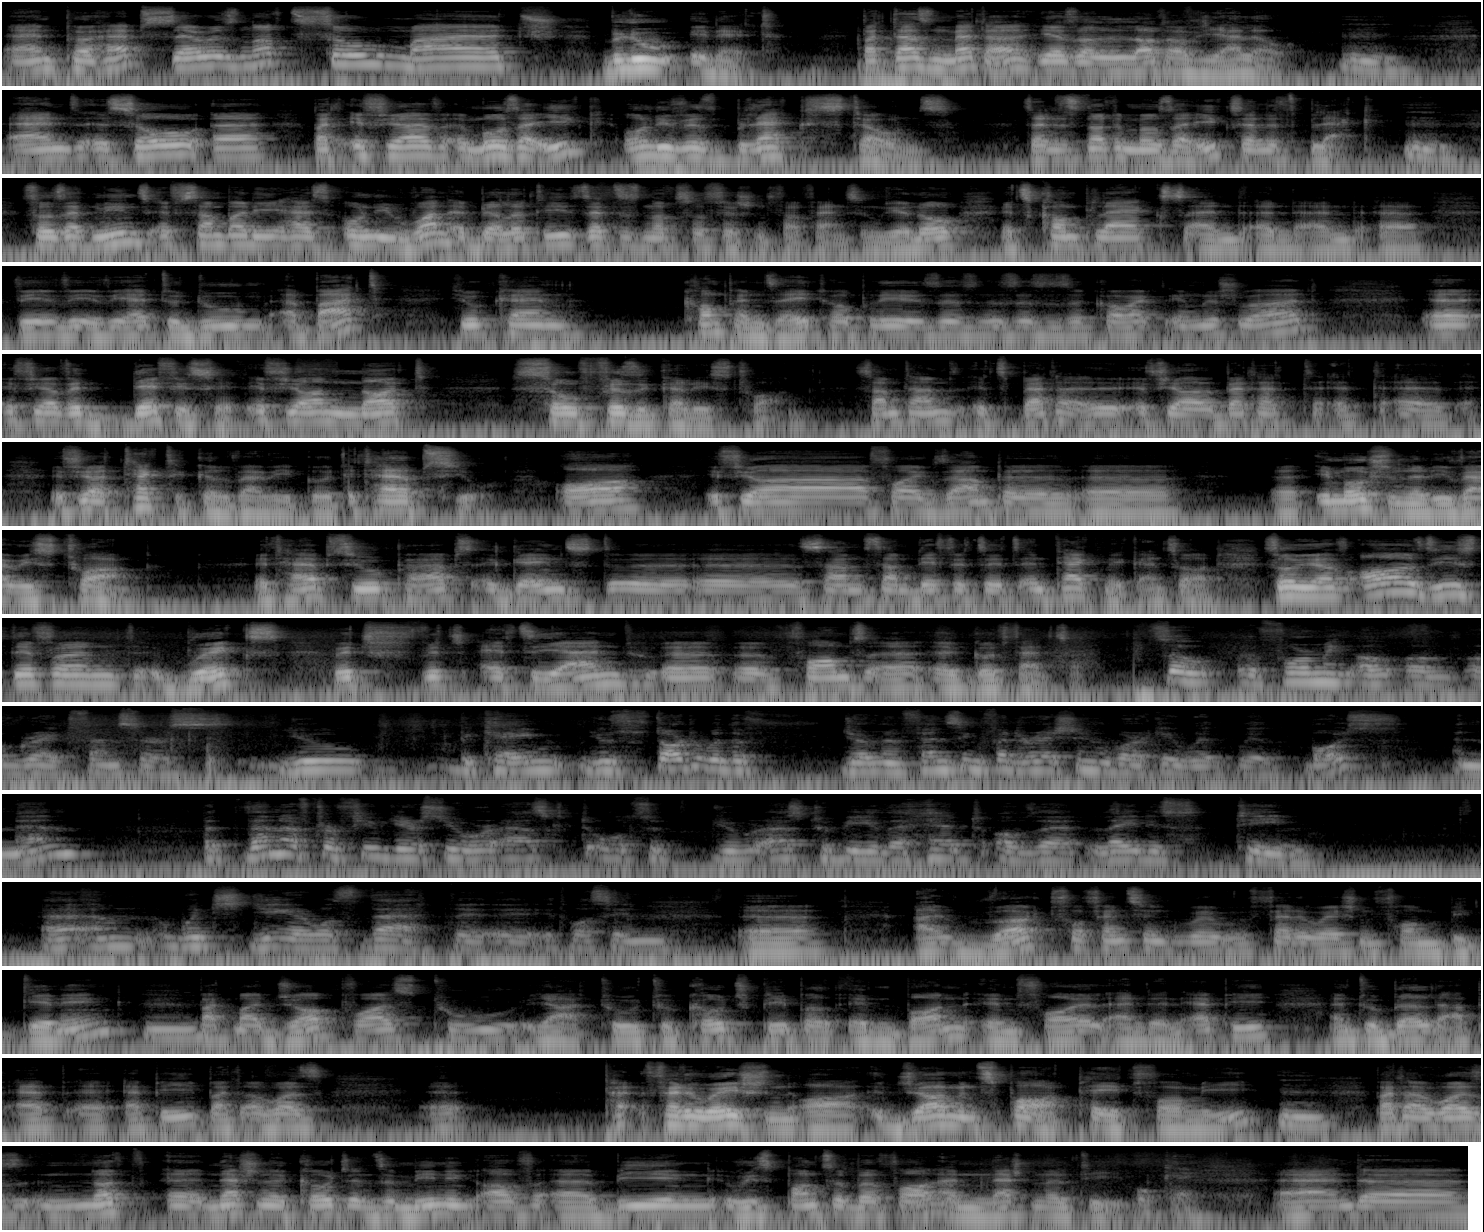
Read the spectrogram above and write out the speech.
and perhaps there is not so much blue in it, but doesn't matter. Here's a lot of yellow. Mm. And so, uh, but if you have a mosaic only with black stones, then it's not a mosaic, then it's black. Mm. So that means if somebody has only one ability, that is not sufficient for fencing. You know, it's complex and, and, and uh, we, we, we had to do, a but you can compensate, hopefully this, this is a correct English word, uh, if you have a deficit, if you're not so physically strong sometimes it's better uh, if you're better uh, if you're tactical very good it helps you. Or if you are for example uh, uh, emotionally very strong it helps you perhaps against uh, uh, some some deficits in technique and so on. So you have all these different bricks which which at the end forms a, a, good fencer. So forming of, of, of great fencers you became you started with the German Fencing Federation working with, with boys and men. But then after a few years you were asked also you were asked to be the head of the ladies team. Uh, and which year was that? Uh, it was in uh, I worked for Fencing Federation from beginning, mm. but my job was to yeah to, to coach people in Bonn, in foil and in épée, and to build up épée. Uh, but I was uh, federation or German sport paid for me, mm. but I was not a national coach in the meaning of uh, being responsible for oh. a national team. Okay. And uh,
